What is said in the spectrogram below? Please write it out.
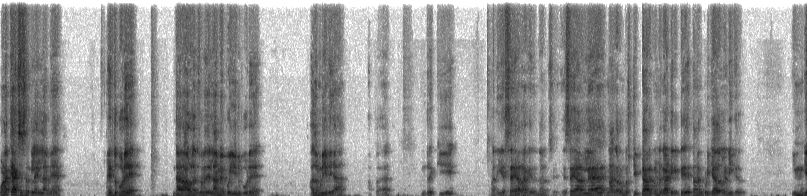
உனக்கு ஆக்சஸ் இருக்குல்ல எல்லாமே. எடுத்து போடு. இந்த ராகுல் காந்தி சொன்னது எல்லாமே பொய்ன்னு போடு. அது முடியலையா? அப்ப இன்றைக்கு அது எஸ்ஐஆர் ஆக இருந்தாலும் சரி. எஸ்ஐஆர்ல நாங்க ரொம்ப ஸ்ட்ரிக்டா இருக்கோம்னு காட்டிக்கிட்டு தனக்கு பிடிக்காதவங்களை நீக்கிறது. இங்க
